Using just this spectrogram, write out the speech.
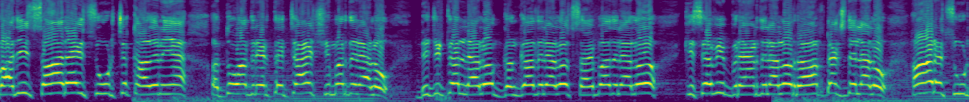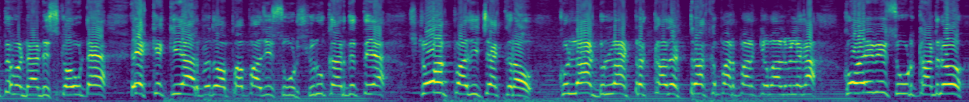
ਭਾਜੀ, ਸਾਰੇ ਹੀ ਸੂਟ ਚੁਕਾ ਦੇਣੇ ਆ ਅੱਧੋ ਅੱਧ ਰੇਟ ਤੇ ਚਾਹੇ ਸ਼ਿਮਰ ਦੇ ਲੈ ਲਓ ਡਿਜੀਟਲ ਲੈ ਲਓ, ਗੰਗਾ ਦੇ ਲੈ ਲਓ, ਸਾਹਿਬਾ ਦੇ ਲੈ ਲਓ, ਕਿਸੇ ਵੀ ਬ੍ਰਾਂਡ ਦੇ ਲੈ ਲਓ ਰਾਫਟੈਕਸ ਦੇ ਲੈ ਲਓ, ਹਰ ਸੂਟ ਤੇ ਵੱਡਾ ਡਿਸਕਾਊਂਟ ਹੈ। 1-1000 ਰੁਪਏ ਤੋਂ ਆਪਾਂ ਭਾਜੀ ਸੂਟ ਸ਼ੁਰੂ ਕਰ ਦਿੱਤੇ ਆ ਸਟਾਕ ਭਾਜੀ ਚੈੱਕ ਕਰਾਓ। ਖੁੱਲਾ ਡੁੱਲਾ ਟਰੱਕਾਂ ਦੇ ਟਰੱਕ ਭਰ ਭਰ ਕੇ ਮਾਲ ਮਿਲੇਗਾ। ਕੋਈ ਵੀ ਸੂਟ ਕੱਢ ਲਓ,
